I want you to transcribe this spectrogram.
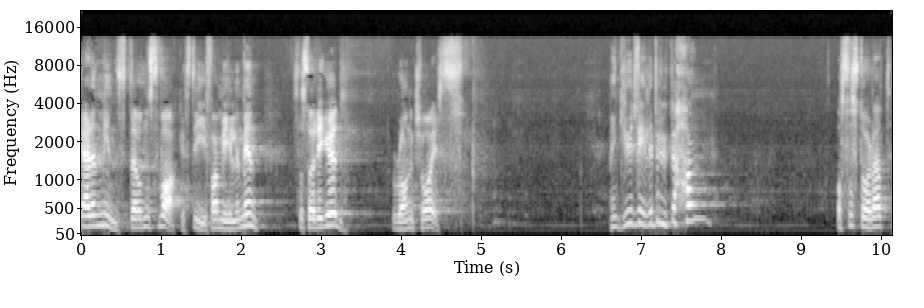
jeg er den minste og den svakeste i familien min. Så sorry, Gud. Wrong choice. Men Gud ville bruke han. Og så står det at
